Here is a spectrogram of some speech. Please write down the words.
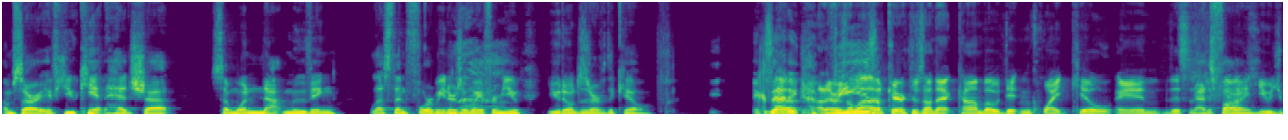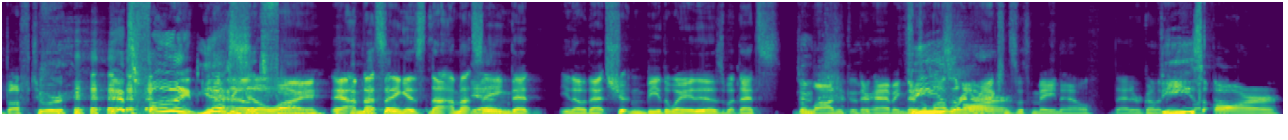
I'm sorry, if you can't headshot someone not moving less than four meters away from you, you don't deserve the kill. Exactly. Uh, there was a lot of characters on that combo didn't quite kill, and this is That's just fine. a huge buff to her. That's fine. I Yes. think I don't that's know fine. why. Yeah, I'm not saying it's not. I'm not Yeah. saying that you know that shouldn't be the way it is, but that's the Dude, logic that they're having. There's a lot more are- interactions with Mei now that are going to be. These up. are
